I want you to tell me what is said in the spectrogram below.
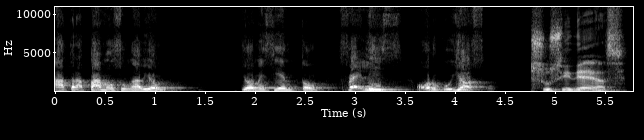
atrapamos un avión. Yo me siento feliz, orgulloso. Sus ideas,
